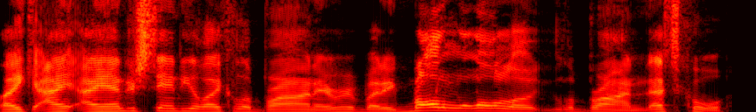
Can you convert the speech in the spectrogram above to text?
Like I, I understand you like LeBron, everybody blah, blah, blah, LeBron. That's cool.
